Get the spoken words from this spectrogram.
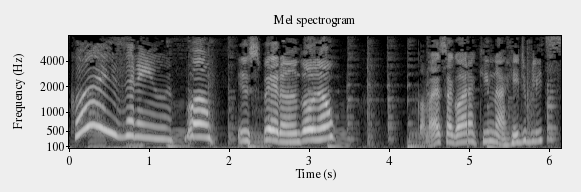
coisa nenhuma. Bom, esperando ou não, começa agora aqui na Rede Blitz.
